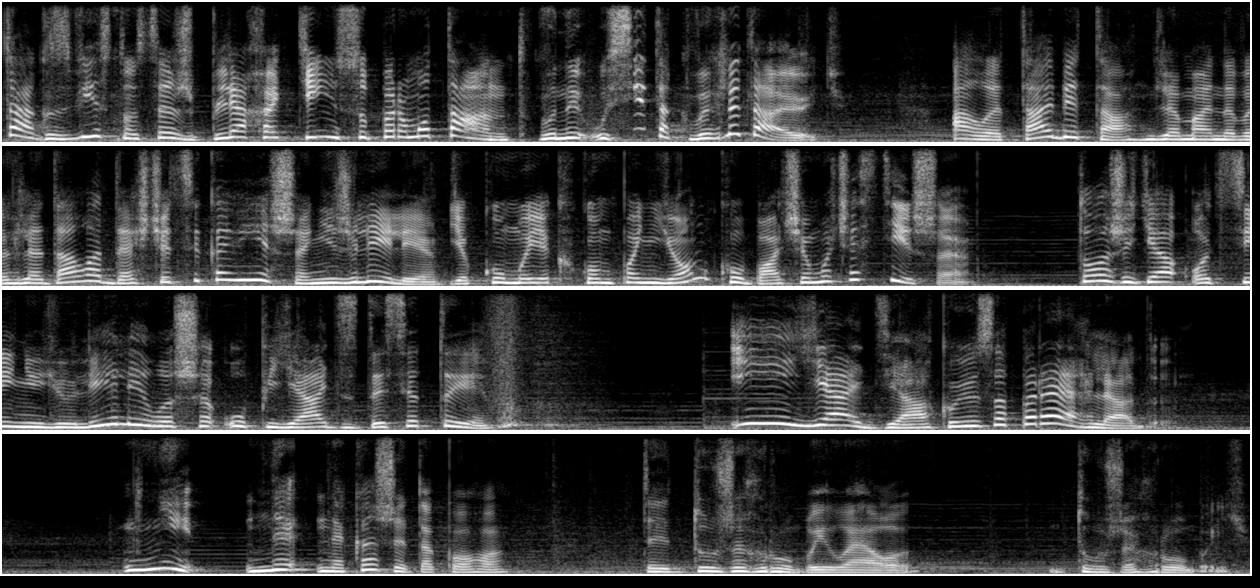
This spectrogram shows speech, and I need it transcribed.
Так, звісно, це ж бляха тінь супермутант. Вони усі так виглядають. Але Табіта для мене виглядала дещо цікавіше, ніж Лілі, яку ми як компаньйонку бачимо частіше. Тож я оцінюю Лілі лише у 5 з 10. І я дякую за перегляд. Ні, не, не кажи такого. Ти дуже грубий, Лео. Дуже грубий.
